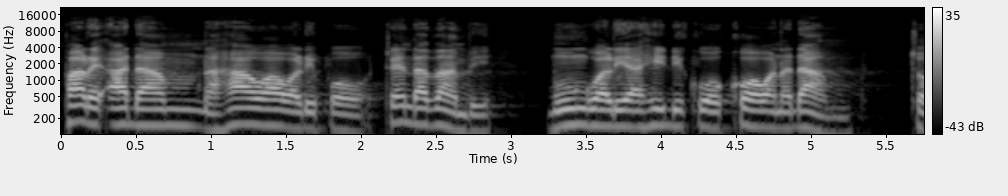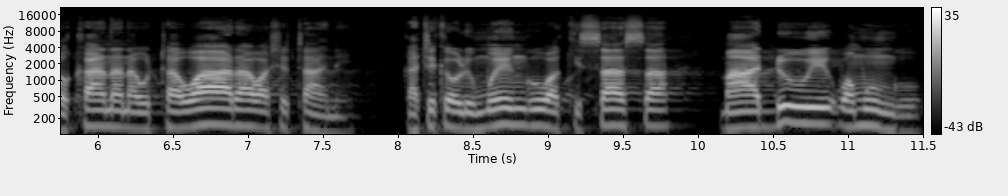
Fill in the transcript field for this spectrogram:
Pale adamu na hawa walipotenda dhambi mungu aliahidi kuokoa wanadamu tokana na utawala wa shetani katika ulimwengu wa kisasa maadui wa mungu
